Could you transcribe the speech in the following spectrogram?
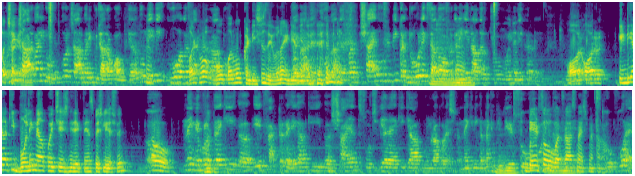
अच्छा चार बारी रोहित को और चार बारी पुजारा को आउट किया तो मे बी वो अगर बट वो वो तो- पर वो कंडीशंस देखो ना इंडिया कोई की बोलिंग जो कोई बात है, पर शायद वो फिर भी कंट्रोल एक ज़्यादा ऑफ़र करेंगे रादर जो मोइन अली कर रहे हैं। और और इंडिया की बॉलिंग में आप कोई चेंज नहीं देखते हैं स्पेशली अश्विन ओह। नहीं मेरे को लगता है कि एक फैक्टर रहेगा कि शायद सोच लिया जाए कि क्या बुमराह को रेस्ट करना है कि नहीं करना क्योंकि डेढ़ सौ डेढ़ सौ ओवर लास्ट मैच में हाँ। तो वो है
